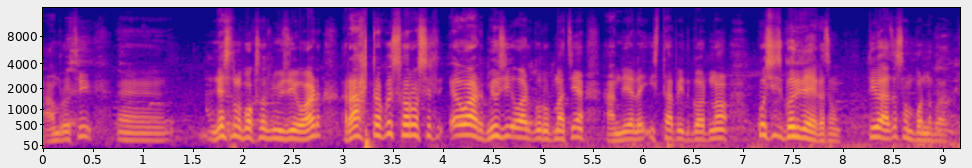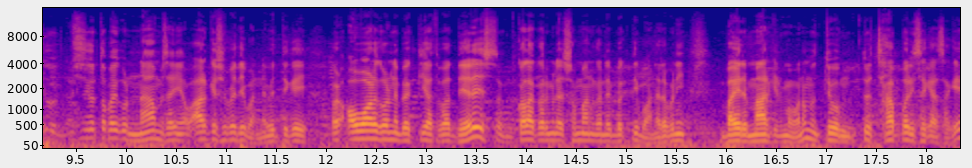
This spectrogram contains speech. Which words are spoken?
हाम्रो चाहिँ national box office music award राष्ट्रकै सर्वश्रेष्ठ एवार्ड म्युजिक एवार्डको रूपमा चाहिँ हामीले यसलाई स्थापित गर्न कोसिस गरिरहेका छौँ। त्यो आज सम्पन्न भयो। विशेष गरी तपाईँको नाम चाहिँ आरके सुवेदी भन्ने बित्तिकै एउटा अवार्ड गर्ने व्यक्ति अथवा धेरै कलाकर्मीलाई सम्मान गर्ने व्यक्ति भनेर पनि बाहिर मार्केटमा भनौँ त्यो त्यो छाप परिसकेको छ कि?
